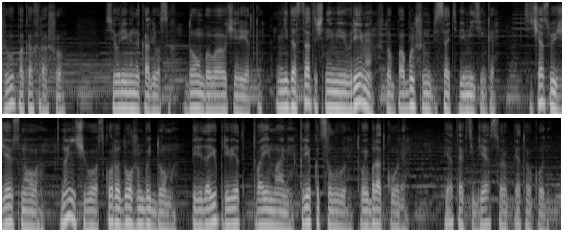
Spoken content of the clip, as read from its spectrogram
Живу пока хорошо все время на колесах. Дома бываю очень редко. Недостаточно имею время, чтобы побольше написать тебе, Митенька. Сейчас уезжаю снова. Но ничего, скоро должен быть дома. Передаю привет твоей маме. Крепко целую. Твой брат Коля. 5 октября 45 года.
